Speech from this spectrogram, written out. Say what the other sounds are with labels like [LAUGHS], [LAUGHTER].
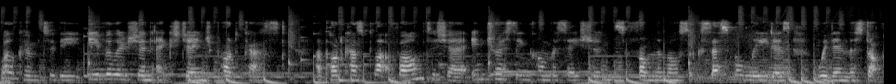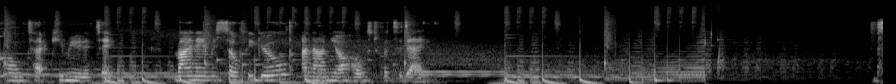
Welcome to the Evolution Exchange podcast, a podcast platform to share interesting conversations from the most successful leaders within the Stockholm tech community. My name is Sophie Gould, and I'm your host for today.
